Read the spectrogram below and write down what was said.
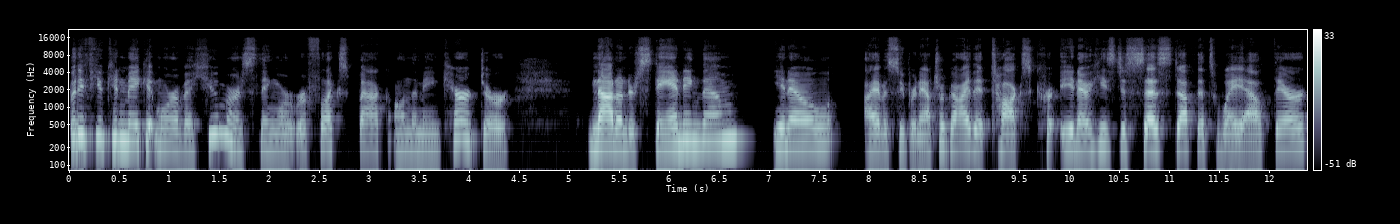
But if you can make it more of a humorous thing where it reflects back on the main character, not understanding them, you know, I have a supernatural guy that talks, you know, he's just says stuff that's way out there.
